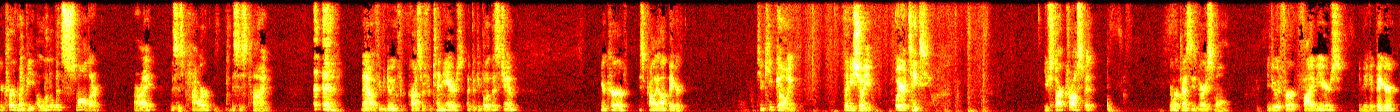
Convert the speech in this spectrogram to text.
your curve might be a little bit smaller. All right, this is power, this is time. now, if you've been doing CrossFit for 10 years, like the people at this gym, your curve is probably a lot bigger. If you keep going, let me show you where it takes you. You start CrossFit, your work capacity is very small. You do it for five years, you make it bigger.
